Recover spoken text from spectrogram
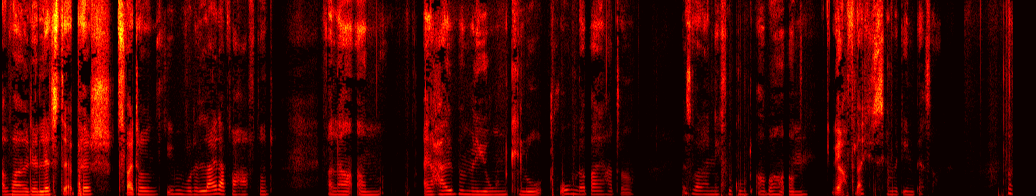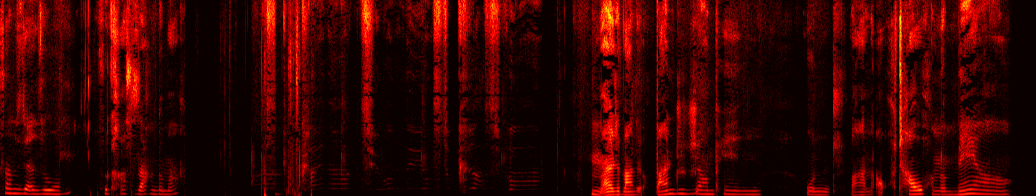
Weil der letzte Apache 2007 wurde leider verhaftet, weil er ähm, eine halbe Million Kilo Drogen dabei hatte. Das war dann nicht so gut, aber ähm, ja, vielleicht ist es ja mit Ihnen besser. Was haben Sie denn so für krasse Sachen gemacht? Hm, Also waren Sie auch Bungee Jumping und waren auch Tauchen im Meer,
